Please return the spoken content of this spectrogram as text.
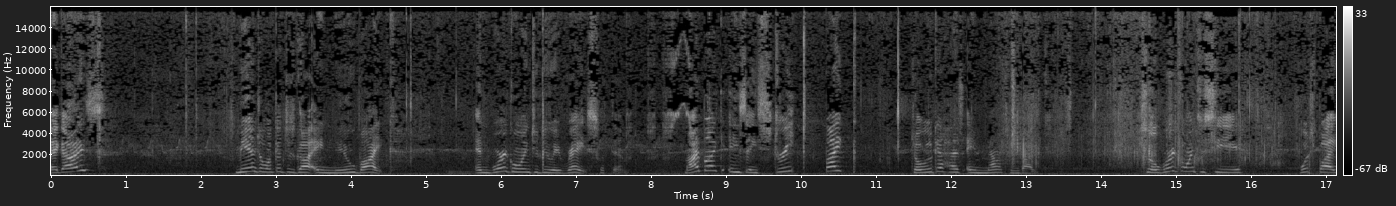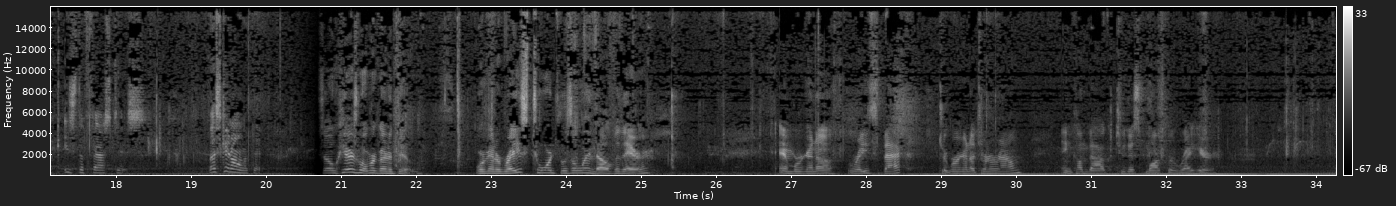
Hey guys, me and Gianluca just got a new bike and we're going to do a race with them. My bike is a street bike, Gianluca has a mountain bike. So we're going to see which bike is the fastest. Let's get on with it. So here's what we're gonna do. We're gonna race towards Rosalinda over there. And we're gonna race back to, we're gonna turn around and come back to this marker right here.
